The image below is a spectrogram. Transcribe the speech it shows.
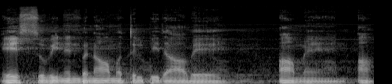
ஏசுவின் என்ப நாமத்தில் பிதாவே ஆமேன் ஆ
